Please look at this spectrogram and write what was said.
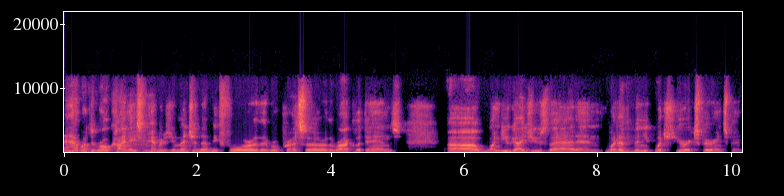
And how about the rho kinase inhibitors? You mentioned them before, the Rhopressa, the Rocklatans. Uh, when do you guys use that, and what have been? What's your experience been?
